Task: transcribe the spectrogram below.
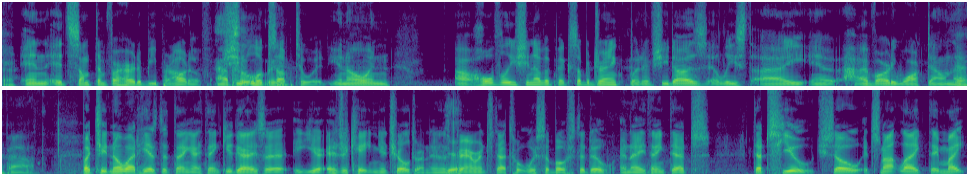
Yeah. and it's something for her to be proud of. She looks up to it, you know, and uh, hopefully she never picks up a drink. But if she does, at least I uh, I've already walked down that path. But you know what? Here's the thing. I think you guys are you're educating your children, and as Yeah. parents, that's what we're supposed to do. And I think that's that's huge. So it's not like they might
